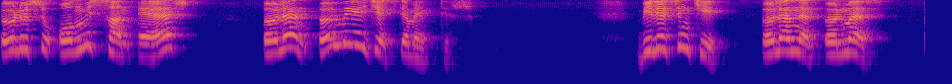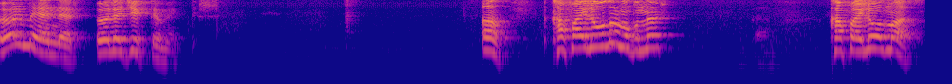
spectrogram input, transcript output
ölüsü olmuşsan eğer ölen ölmeyecek demektir. Bilirsin ki ölenler ölmez, ölmeyenler ölecek demektir. Al, kafayla olur mu bunlar? Kafayla olmaz.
